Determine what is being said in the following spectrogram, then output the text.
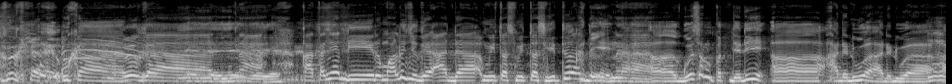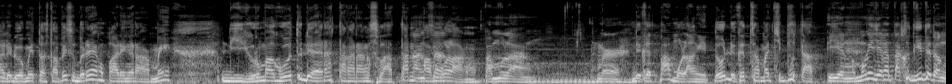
Bukan. bukan Bukan. Iya, iya, iya, nah, iya, iya. katanya di rumah lu juga ada mitos-mitos gitu ada. Iya, nah, gue sempet jadi eh, ada dua, ada dua, ada dua mitos. Tapi sebenarnya yang paling rame di rumah gue tuh daerah Tangerang Selatan, Tangsel. Pamulang. Pamulang. Nah, deket Pamulang itu deket sama Ciputat. Iya ngomongnya jangan takut gitu dong.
